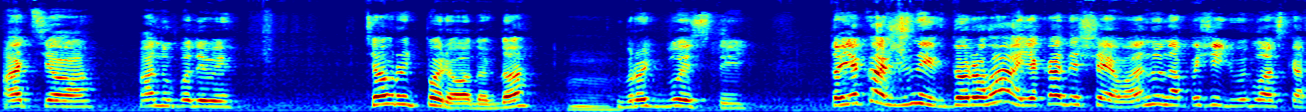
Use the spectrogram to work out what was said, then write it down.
А ця. А ну подиви. Ця вроді порядок, да? Вроді блистить. То яка ж з них дорога, а яка дешева? А ну напишіть, будь ласка,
